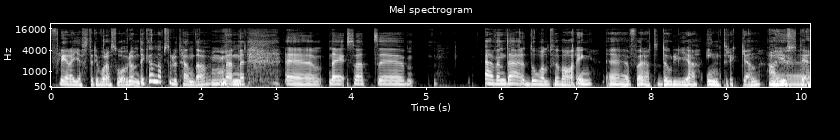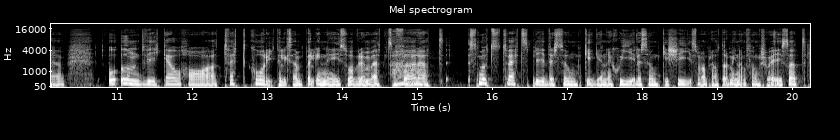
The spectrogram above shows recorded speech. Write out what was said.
flera gäster till våra sovrum. Det kan absolut hända, mm. men eh, nej, så att även där dold förvaring för att dölja intrycken. Ja, just det och undvika att ha tvättkorg till exempel inne i sovrummet. Aha. För att smutstvätt sprider sunkig energi, eller sunkig chi, som man pratar om inom feng shui. Så att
